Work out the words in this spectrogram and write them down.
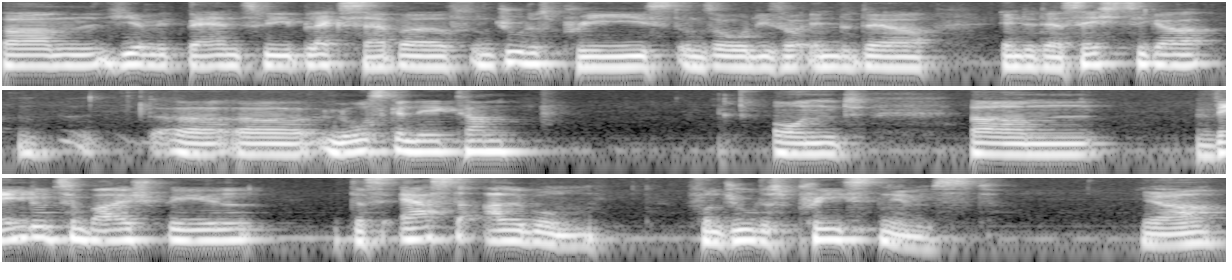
ähm, hier mit Bands wie Black Sabbath und Judas Priest und so, die so Ende der, Ende der 60er äh, äh, losgelegt haben. Und ähm, wenn du zum Beispiel das erste Album von Judas Priest nimmst, ja,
